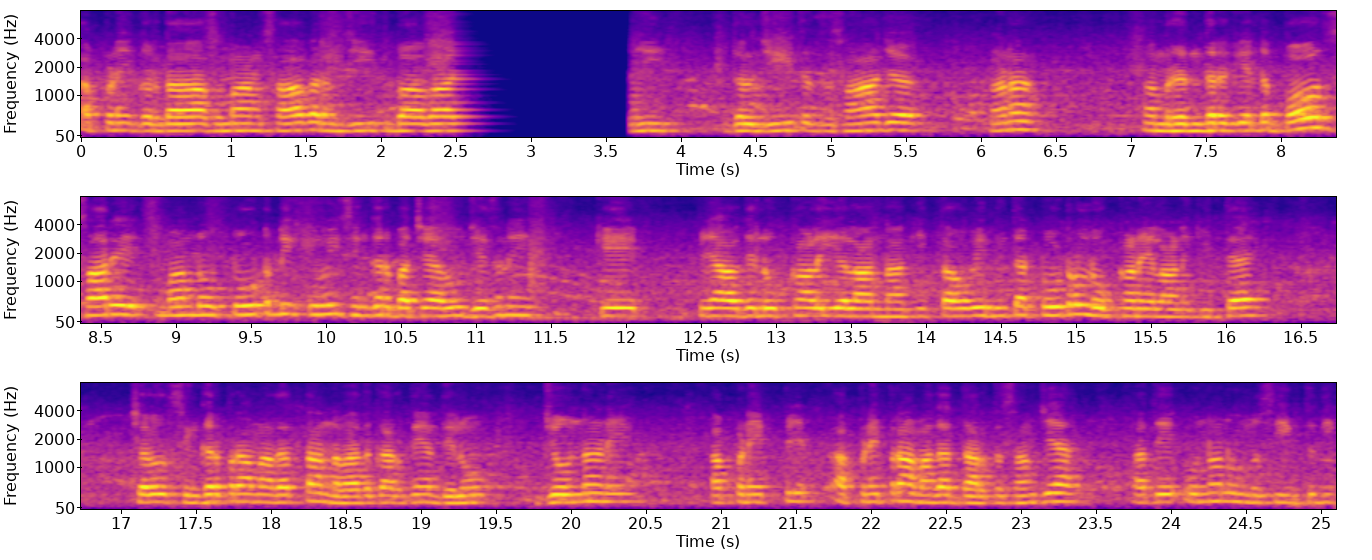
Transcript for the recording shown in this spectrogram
ਆਪਣੇ ਗੁਰਦਾਸ ਮਾਨ ਸਾਹਿਬ, ਰਣਜੀਤ ਬਾਵਾ ਜੀ, ਦਲਜੀਤ ਦਸਾਂਝ, ਹਨਾ, ਅਮਰਿੰਦਰ ਗਿੱਲ, ਬਹੁਤ ਸਾਰੇ ਮੰਨ ਲਓ ਟੋਟਲੀ ਕੋਈ ਸਿੰਗਰ ਬਚਿਆ ਹੋਊ ਜਿਸ ਨੇ ਕਿ ਪੰਜਾਬ ਦੇ ਲੋਕਾਂ ਲਈ ਐਲਾਨ ਨਾ ਕੀਤਾ ਹੋਵੇ, ਨਹੀਂ ਤਾਂ ਟੋਟਲ ਲੋਕਾਂ ਨੇ ਐਲਾਨ ਕੀਤਾ ਹੈ। ਚਲੋ ਸਿੰਗਰ ਭਰਾਵਾਂ ਦਾ ਧੰਨਵਾਦ ਕਰਦੇ ਹਾਂ ਦਿਲੋਂ, ਜੋ ਉਹਨਾਂ ਨੇ ਆਪਣੇ ਭ- ਆਪਣੇ ਭਰਾਵਾਂ ਦਾ ਦਰਦ ਸਮਝਿਆ ਅਤੇ ਉਹਨਾਂ ਨੂੰ ਮੁਸੀਬਤ ਦੀ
